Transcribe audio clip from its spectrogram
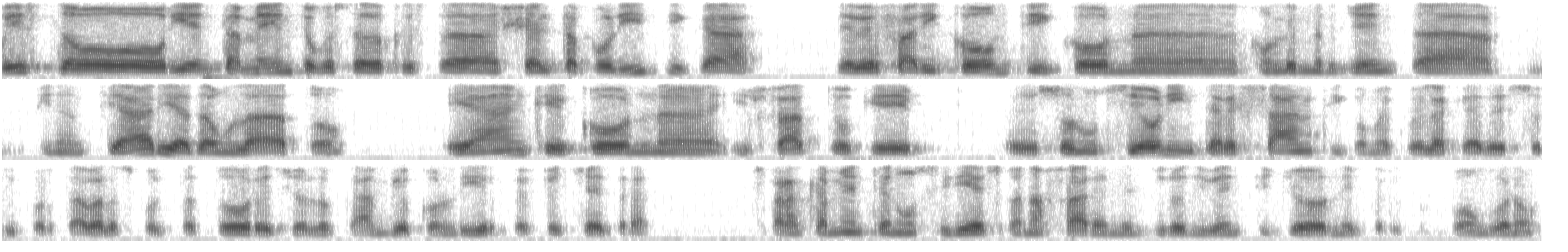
questo orientamento, questa, questa, scelta politica deve fare i conti con, uh, con l'emergenza finanziaria da un lato e anche con uh, il fatto che eh, soluzioni interessanti come quella che adesso riportava l'ascoltatore, cioè lo cambio con l'IRPEF, eccetera, francamente non si riescono a fare nel giro di 20 giorni perché suppongono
